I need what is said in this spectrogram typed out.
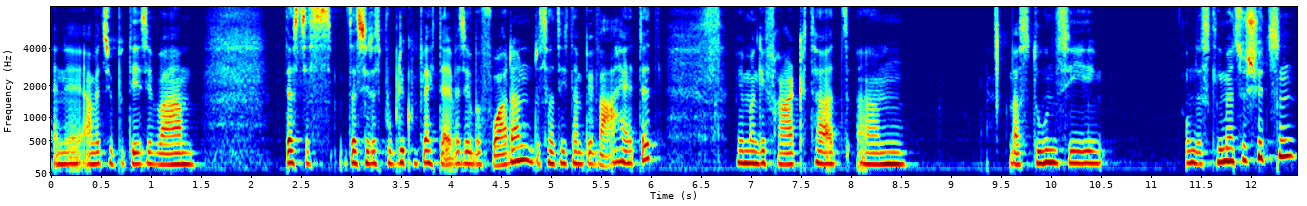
eine Arbeitshypothese war, dass das, dass wir das Publikum vielleicht teilweise überfordern. Das hat sich dann bewahrheitet, wenn man gefragt hat, ähm, was tun sie, um das Klima zu schützen?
